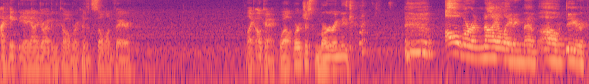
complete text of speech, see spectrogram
I hate the AI driving the Cobra because it's so unfair. Like, okay, well, we're just murdering these guys. oh, we're annihilating them. Oh, dear.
